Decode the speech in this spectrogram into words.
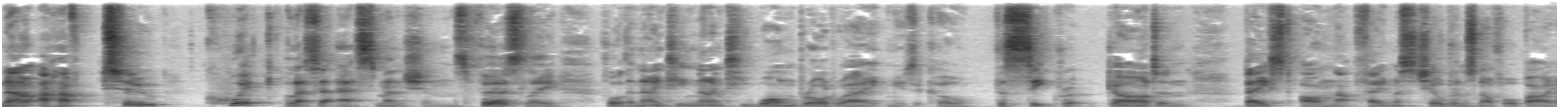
Now, I have two quick letter S mentions. Firstly, for the 1991 Broadway musical, The Secret Garden, based on that famous children's novel by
